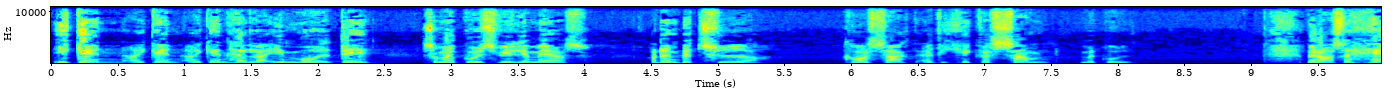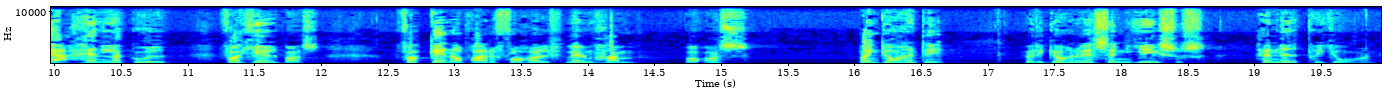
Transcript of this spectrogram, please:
igen og igen og igen handler imod det, som er Guds vilje med os. Og den betyder, kort sagt, at vi kan ikke være sammen med Gud. Men også her handler Gud for at hjælpe os, for at genoprette forholdet mellem ham og os. Hvordan gjorde han det? Jo, det gjorde han ved at sende Jesus herned på jorden.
